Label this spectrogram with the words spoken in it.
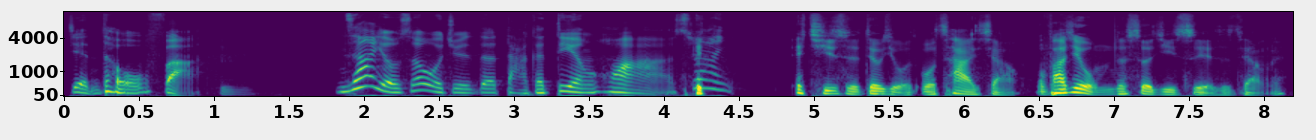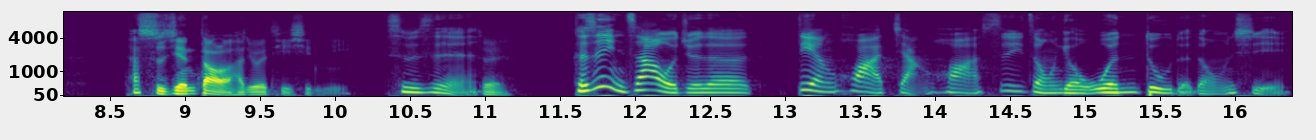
剪头发。嗯，你知道有时候我觉得打个电话，虽然哎、欸欸，其实对不起，我我插一下，我发现我们的设计师也是这样哎、欸，他时间到了，他就会提醒你，是不是？对。可是你知道，我觉得。电话讲话是一种有温度的东西，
